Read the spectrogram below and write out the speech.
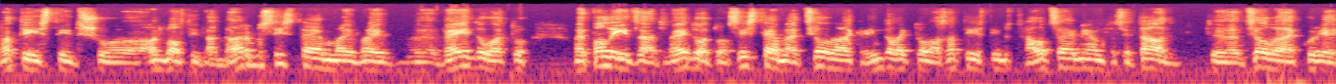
attīstītu šo atbalstītā darba sistēmu vai, vai veidotu uh, lai palīdzētu veidot to sistēmu, lai cilvēki ar intelektuālās attīstības traucējumiem, tas ir tādi cilvēki, kuri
